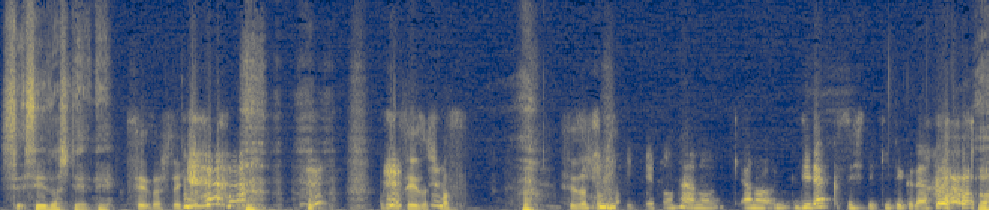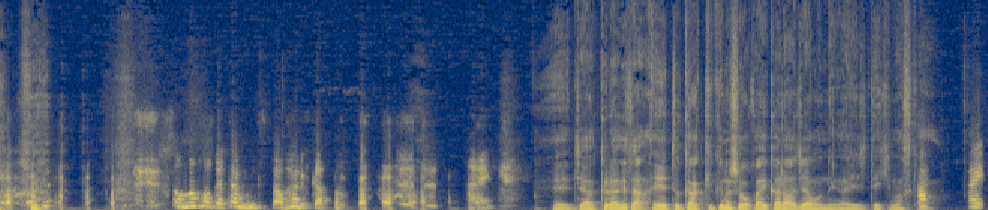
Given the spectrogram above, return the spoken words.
せ正座してね。正座して 正座します。正座しまし聞いて、そんなあの、あの、リラックスして聞いてください。その方が多分伝わるかと。はい。えーじゃあ、クラゲさん、えっ、と、楽曲の紹介からじゃあお願いできますか？はい。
